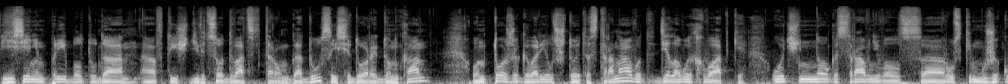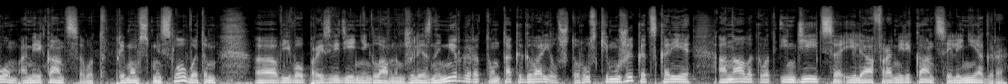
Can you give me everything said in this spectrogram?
Есенин прибыл туда в 1922 году с Исидорой Дункан. Он тоже говорил, что эта страна вот деловой хватки. Очень много сравнивал с э, русским мужиком американца. Вот в прямом смысле в этом, э, в его произведении главном «Железный Миргород», он так и говорил, что русский мужик – это скорее аналог вот индейца или афроамериканца или негра,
